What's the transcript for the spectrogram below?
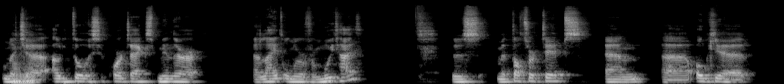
Omdat je auditorische cortex minder leidt onder vermoeidheid. Dus met dat soort tips en uh, ook je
